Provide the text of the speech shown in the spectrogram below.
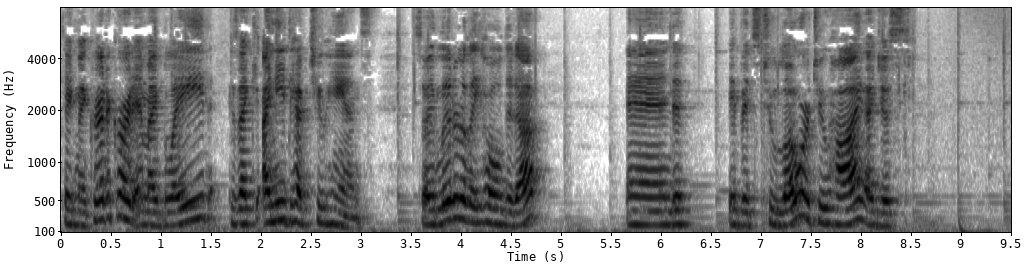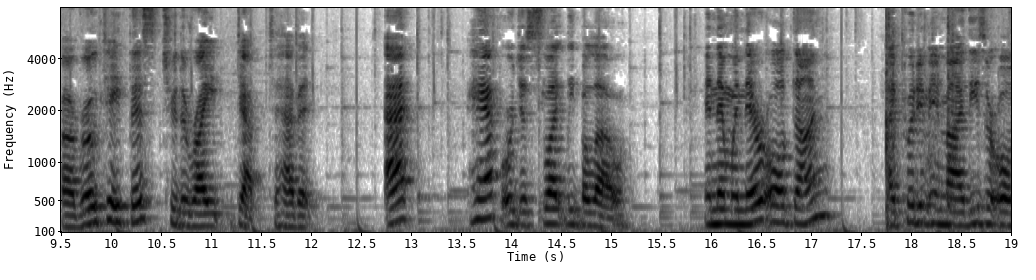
Take my credit card and my blade, because I, I need to have two hands. So I literally hold it up, and if it's too low or too high, I just uh, rotate this to the right depth to have it at half or just slightly below. And then when they're all done, I put them in my, these are all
